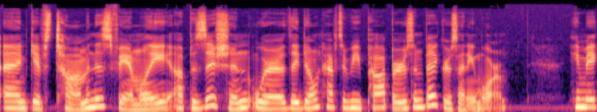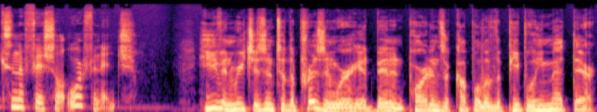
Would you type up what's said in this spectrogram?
and gives Tom and his family a position where they don't have to be paupers and beggars anymore. He makes an official orphanage. He even reaches into the prison where he had been and pardons a couple of the people he met there.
